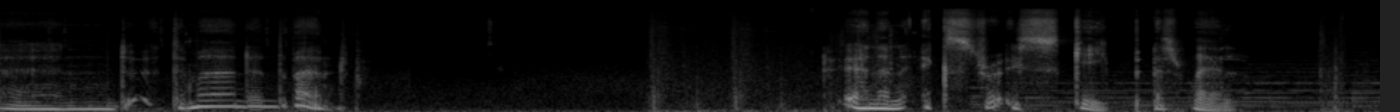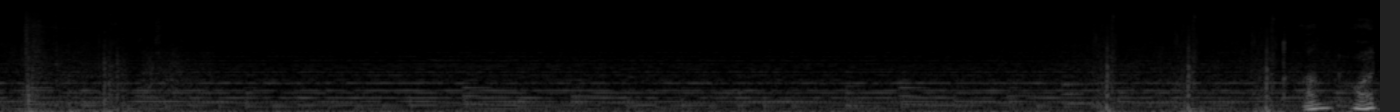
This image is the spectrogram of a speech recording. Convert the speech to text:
And demand and demand. And an extra escape as well. What?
